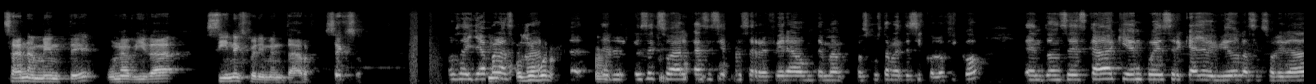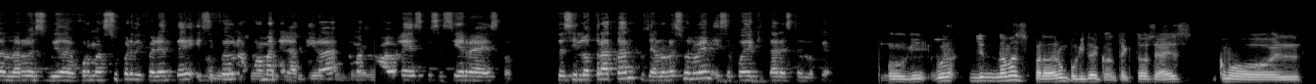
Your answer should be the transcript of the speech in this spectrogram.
sanamente una vida sin experimentar sexo. O sea, ya para cerrar, el bloqueo sexual casi siempre se refiere a un tema, pues justamente psicológico. Entonces, cada quien puede ser que haya vivido la sexualidad a lo largo de su vida de forma súper diferente y si fue de una forma negativa, lo más probable es que se cierre esto. Entonces, si lo tratan, pues ya lo resuelven y se puede quitar este bloqueo. Ok, bueno, nada más para dar un poquito de contexto, o sea, es como el,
